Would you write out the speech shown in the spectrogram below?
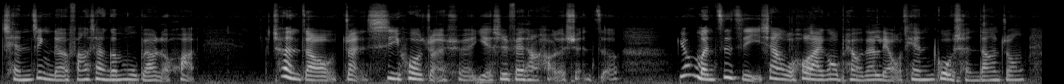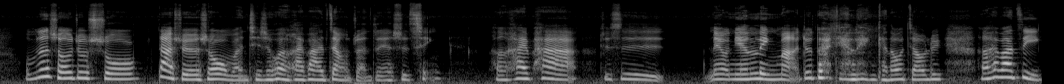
前进的方向跟目标的话，趁早转系或转学也是非常好的选择。因为我们自己，像我后来跟我朋友在聊天过程当中，我们那时候就说，大学的时候我们其实会很害怕降转这件事情，很害怕就是没有年龄嘛，就对年龄感到焦虑，很害怕自己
